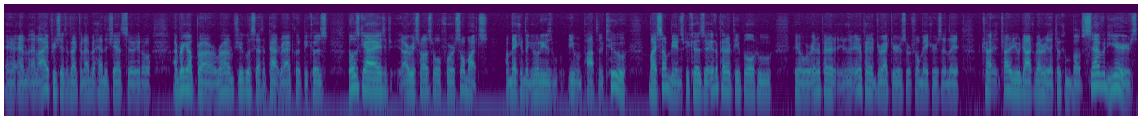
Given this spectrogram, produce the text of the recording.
and, and, and I appreciate the fact that I've had the chance to you know I bring up uh, Ron Fugelseth and Pat Radcliffe because those guys are responsible for so much of making the Goonies even popular too, by some means, because they're independent people who, you know, were independent. You know, they're independent directors or filmmakers, and they try try to do a documentary that took them about seven years.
